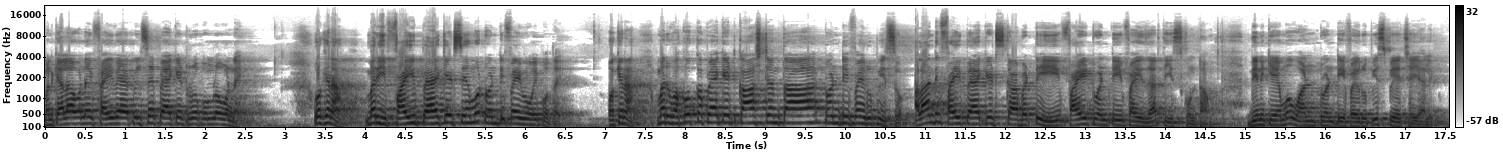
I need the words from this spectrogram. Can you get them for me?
మనకి ఎలా ఉన్నాయి? ఫైవ్ యాపిల్సే ప్యాకెట్ రూపంలో ఉన్నాయి. ఓకేనా? మరి ఫైవ్ ప్యాకెట్స్ ఏమో ట్వంటీ ఫైవ్ అయిపోతాయి. ఓకేనా? మరి ఒక్కొక్క ప్యాకెట్ కాస్ట్ ఎంత? ట్వంటీ ఫైవ్ రూపీస్ అలాంటి ఫైవ్ ప్యాకెట్స్ కాబట్టి ఫైవ్ ట్వంటీ ఫైవ్ జార్ తీసుకుంటాం. దీనికేమో one twenty five rupees pay చేయాలి.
